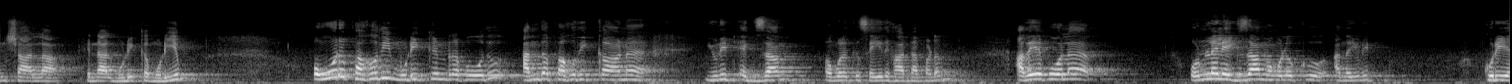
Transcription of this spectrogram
இன்ஷா அல்லாஹ் என்னால் முடிக்க முடியும். ஒவ்வொரு பகுதி முடிக்கின்ற போது அந்த பகுதிக்கான யூனிட் எக்ஸாம் உங்களுக்கு செய்து காட்டப்படும். அதே போல் ஒன்லைன் எக்ஸாம் உங்களுக்கு அந்த யூனிட் குறிய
